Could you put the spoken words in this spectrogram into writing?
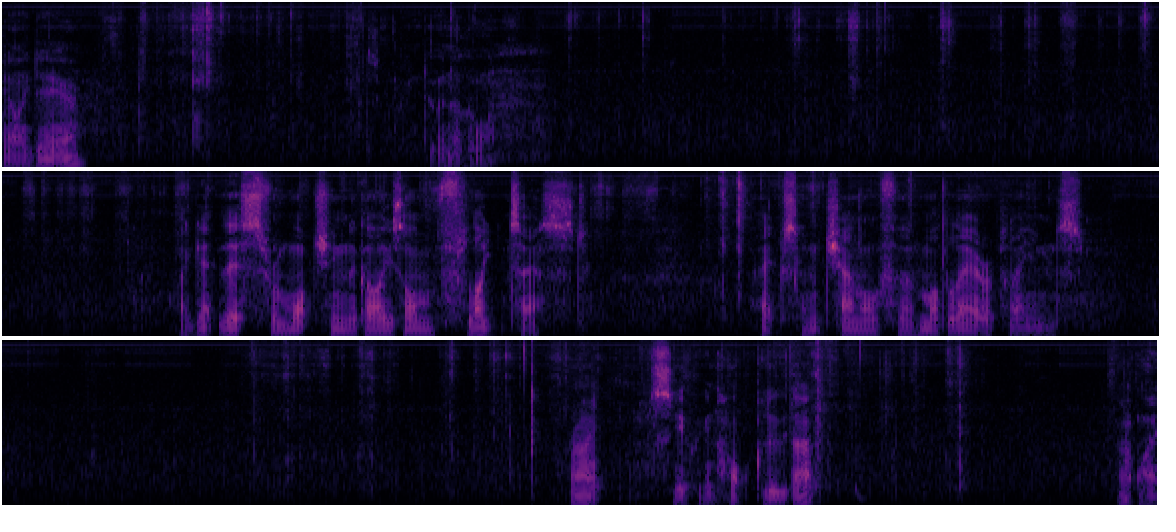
The idea. Let's do another one. I get this from watching the guys on Flite Test. Excellent channel for model aeroplanes. Right, see if we can hot glue that that way.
